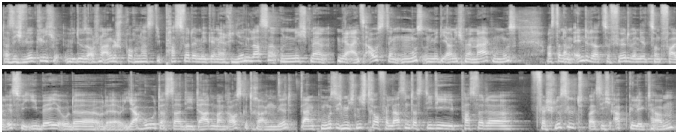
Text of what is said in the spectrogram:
dass ich wirklich, wie du es auch schon angesprochen hast, die Passwörter mir generieren lasse und nicht mehr mir eins ausdenken muss und mir die auch nicht mehr merken muss, was dann am Ende dazu führt, wenn jetzt so ein Fall ist wie eBay oder, oder Yahoo, dass da die Datenbank rausgetragen wird, dann muss ich mich nicht darauf verlassen, dass die die Passwörter verschlüsselt bei sich abgelegt haben,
